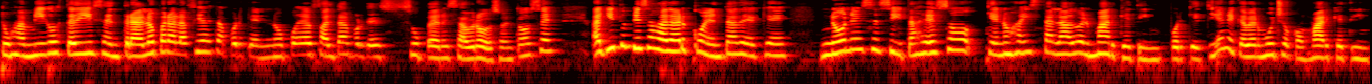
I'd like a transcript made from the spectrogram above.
tus amigos te dicen, tráelo para la fiesta porque no puede faltar porque es súper sabroso. Entonces, allí te empiezas a dar cuenta de que no necesitas eso que nos ha instalado el marketing, porque tiene que ver mucho con marketing,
